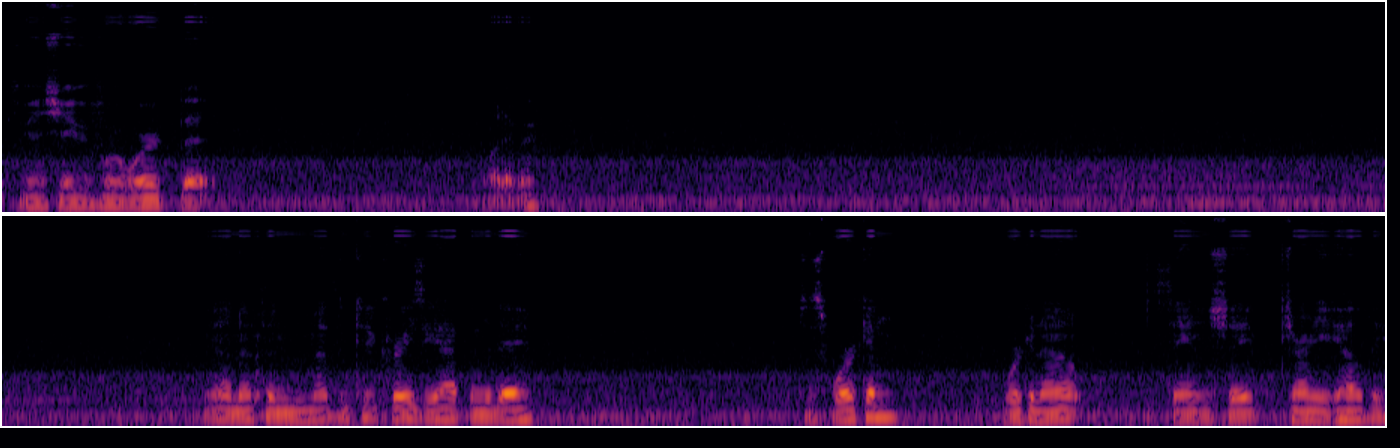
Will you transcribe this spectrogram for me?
I was gonna shave before work, but whatever. Yeah, nothing, nothing too crazy happened today. Just working, working out, staying in shape, trying to eat healthy.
